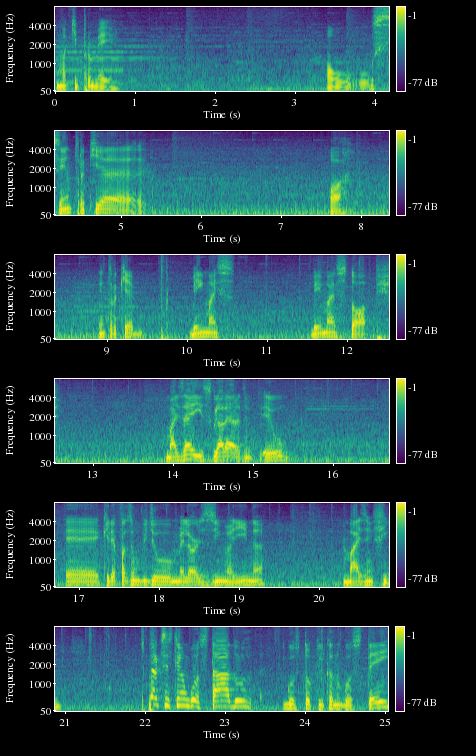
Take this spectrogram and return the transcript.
Uma aqui pro meio. Ó, o, o centro aqui é... Ó. O centro aqui é bem mais... Bem mais top. Mas é isso, galera. Eu... É, queria fazer um vídeo melhorzinho aí, né? Mas, enfim. Espero que vocês tenham gostado. Gostou, clica no gostei.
